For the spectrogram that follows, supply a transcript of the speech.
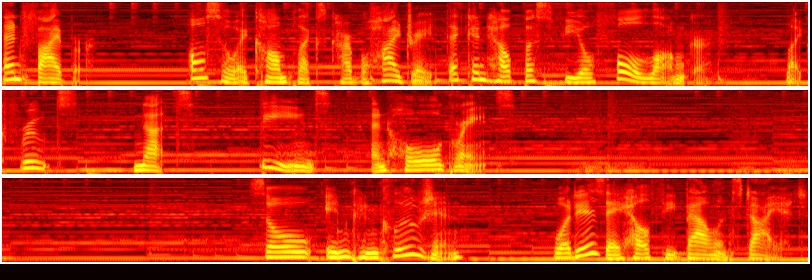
and fiber, also a complex carbohydrate that can help us feel full longer, like fruits, nuts, beans, and whole grains. So, in conclusion, what is a healthy, balanced diet?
